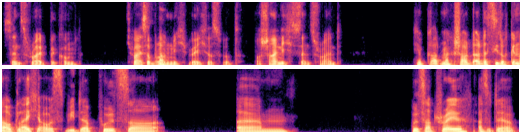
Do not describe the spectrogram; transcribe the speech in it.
Sense Ride bekommen. Ich weiß aber noch nicht, welches wird. Wahrscheinlich Sense Ride. Ich habe gerade mal geschaut, aber das sieht doch genau gleich aus wie der Pulsar ähm, Pulsar Trail, also der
